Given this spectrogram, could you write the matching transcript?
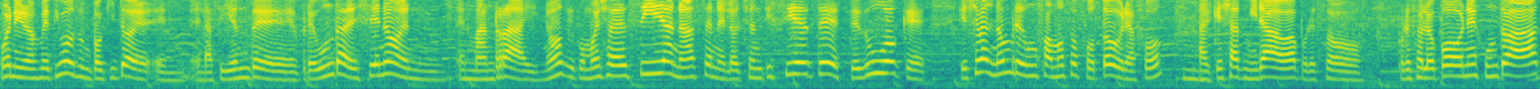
Bueno, y nos metimos un poquito en, en- la siguiente pregunta de lleno en, en Man Ray, ¿no? Que como ella decía, nace en el 87 este dúo que que lleva el nombre de un famoso fotógrafo Mm. al que ella admiraba, por eso, por eso lo pone, junto a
